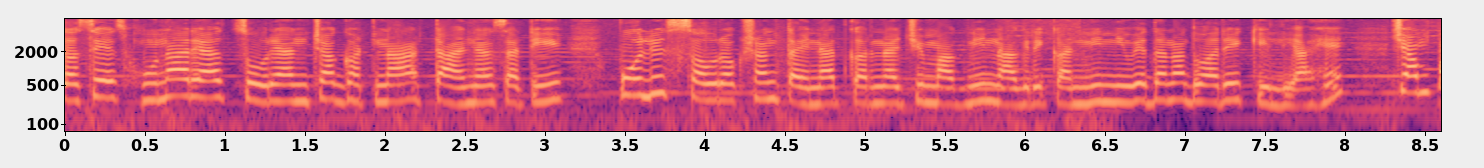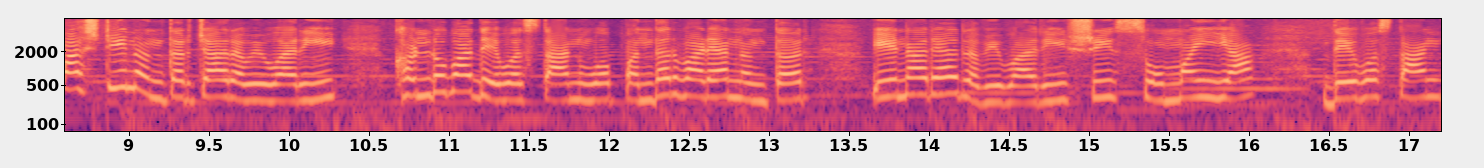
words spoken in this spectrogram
तसेच होणाऱ्या चोऱ्यांच्या घटना टाळण्यासाठी पोलीस संरक्षण तैनात करण्याची मागणी नागरिकांनी निवेदनाद्वारे केली आहे. चंपाष्टी नंतरच्या रविवारी खंडोबा देवस्थान व पंधरवाड्यानंतर येणाऱ्या रविवारी श्री सोमय्या देवस्थान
